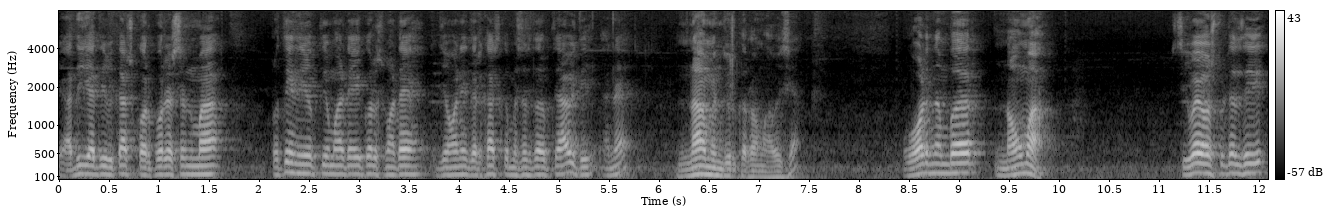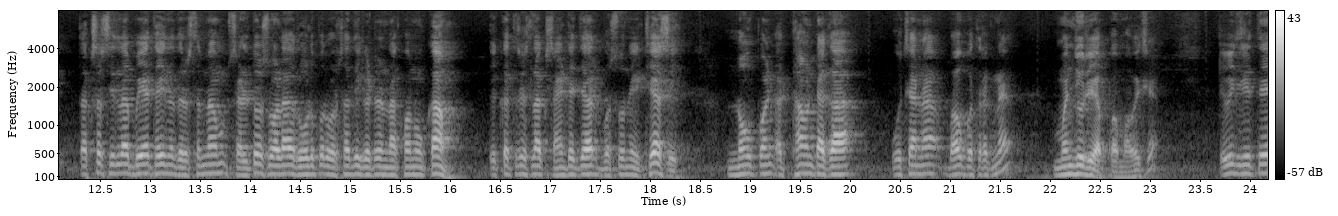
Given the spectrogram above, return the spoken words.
એ આદિજાતિ વિકાસ કોર્પોરેશનમાં પ્રતિનિયુક્તિ માટે એક વર્ષ માટે જવાની દરખાસ્ત કમિશન તરફથી આવી હતી અને નામંજૂર કરવામાં આવી છે. વોર્ડ નંબર નવમાં સિવાય હોસ્પિટલથી તક્ષશિલા બે થઈને દર્શનામ સેલ્ટોસવાળા રોડ પર વરસાદી ગટર નાખવાનું કામ એકત્રીસ લાખ સાઠ હજાર બસો ને અઠ્યાસી નવ પોઈન્ટ અઠ્ઠાવન ટકા ઓછાના ભાવપત્રકને મંજૂરી આપવામાં આવી છે. એવી જ રીતે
